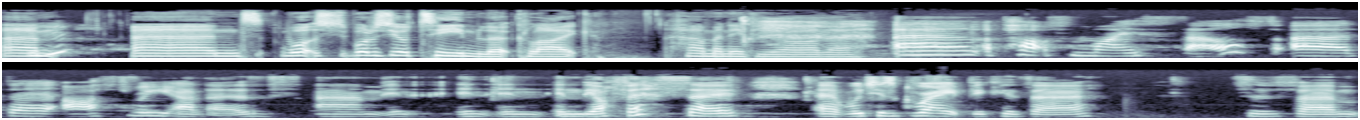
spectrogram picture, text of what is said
Um, mm-hmm. And what's what does your team look like? How many of you are there? Um, apart from myself, uh, there are three others um, in, in, in, in the office, so uh, which is great because uh, sort of um,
